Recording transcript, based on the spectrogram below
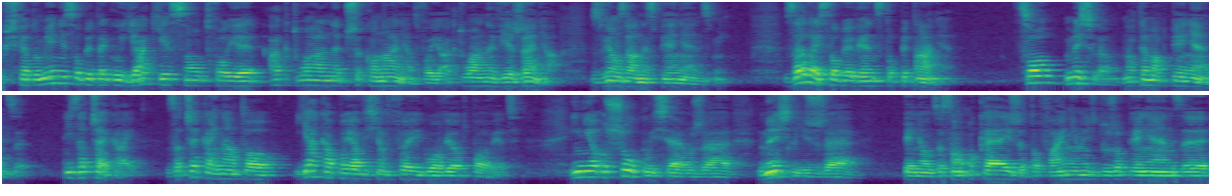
Uświadomienie sobie tego, jakie są Twoje aktualne przekonania, Twoje aktualne wierzenia związane z pieniędzmi. Zadaj sobie więc to pytanie: co myślę na temat pieniędzy? I zaczekaj. Zaczekaj na to, jaka pojawi się w Twojej głowie odpowiedź. I nie oszukuj się, że myślisz, że pieniądze są ok, że to fajnie mieć dużo pieniędzy,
